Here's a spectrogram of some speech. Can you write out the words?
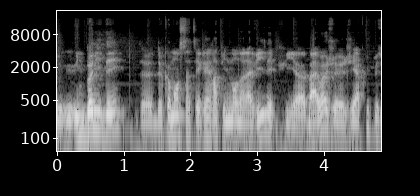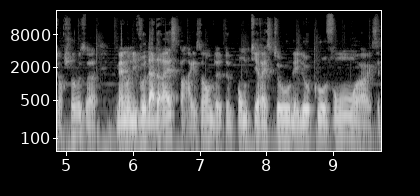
euh, une bonne idée de, de comment s'intégrer rapidement dans la ville. Et puis, euh, bah ouais, j'ai appris plusieurs choses, euh, même au niveau d'adresse, par exemple, de, de bons petits restos les locaux vont, euh, etc.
